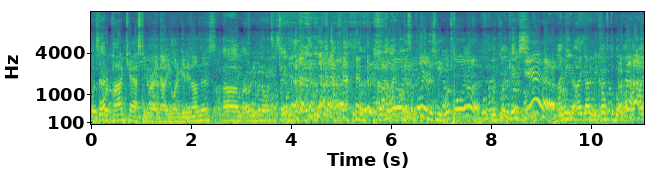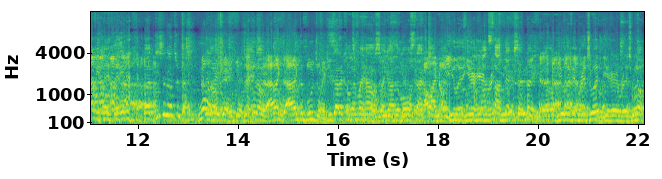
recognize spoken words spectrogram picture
What's that? We're podcasting right now. You want to get in on this? Um, I don't even know what to say. I'm a little disappointed this week. What's going on? with my kicks. Yeah. I mean, I gotta be comfortable. I'm on my feet all day, but these are not too bad. No, You know? they- they- they- no. I like the, I like the blue joints. You gotta come to my house. I got them all stacked Oh, up. I know you You li- you're here in Not stock you- X at night. You, know? You live in Ridgewood? You're here in Ridgewood? No,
